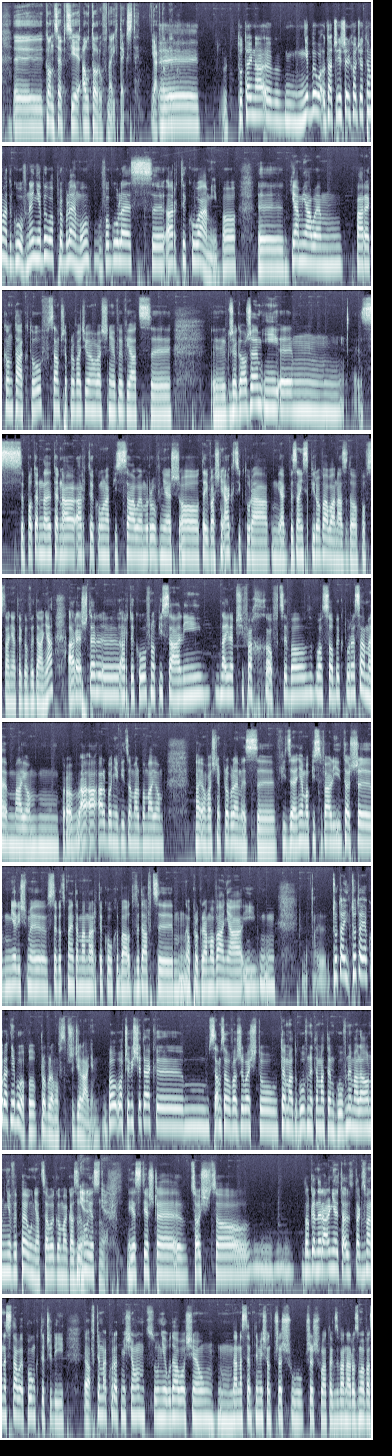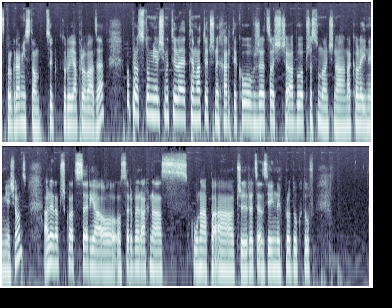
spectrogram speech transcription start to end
koncepcję autorów na ich teksty? Jak to było? Tutaj na, nie było, znaczy jeżeli chodzi o temat główny, nie było problemu w ogóle z artykułami, bo y, ja miałem parę kontaktów, sam przeprowadziłem właśnie wywiad z y, Y, Grzegorzem i z, potem ten artykuł napisałem również o tej właśnie akcji, która jakby zainspirowała nas do powstania tego wydania, a resztę y, artykułów no, pisali najlepsi fachowcy, bo osoby, które same mają a, a, albo nie widzą, albo mają mają właśnie problemy z y, widzeniem. Opisywali też, y, mieliśmy, z tego co pamiętam, mamy artykuł chyba od wydawcy mm, oprogramowania i mm, Tutaj, tutaj akurat nie było problemów z przydzielaniem, bo oczywiście tak jak y, sam zauważyłeś, tu temat główny tematem głównym, ale on nie wypełnia całego magazynu. Nie, jest, nie. jest jeszcze coś, co no generalnie ta, tak zwane stałe punkty, czyli w tym akurat miesiącu nie udało się, mm, na następny miesiąc przeszł, przeszła tak zwana rozmowa z programistą, cykl, który ja prowadzę. Po prostu mieliśmy tyle tematycznych artykułów, że coś trzeba było przesunąć na, na kolejny miesiąc, ale na przykład seria o, o serwerach na Skunapa czy recenzje innych produktów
